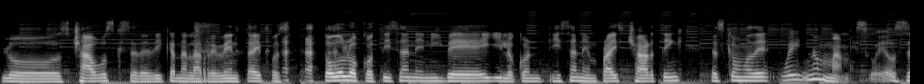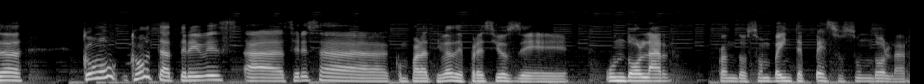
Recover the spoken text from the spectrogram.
los chavos que se dedican a la reventa y pues todo lo cotizan en eBay y lo cotizan en price charting. Es como de, güey, no mames, güey. O sea, ¿cómo, ¿cómo te atreves a hacer esa comparativa de precios de un dólar cuando son 20 pesos un dólar?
